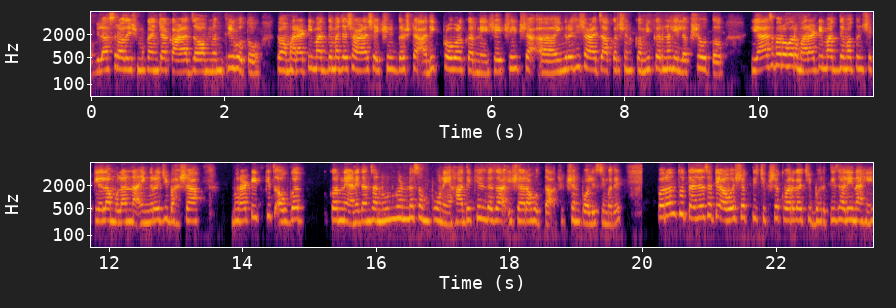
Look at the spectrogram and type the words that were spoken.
विलासराव देशमुखांच्या काळात जेव्हा मंत्री होतो तेव्हा मराठी माध्यमाच्या शाळा शैक्षणिक दृष्ट्या अधिक प्रबळ करणे शैक्षणिक शा- इंग्रजी शाळेचं आकर्षण कमी करणं हे लक्ष होतं. याचबरोबर मराठी माध्यमातून शिकलेल्या मुलांना इंग्रजी भाषा मराठी इतकीच अवगत करणे आणि त्यांचा नोंदगंड संपवणे हा देखील त्याचा इशारा होता शिक्षण पॉलिसीमध्ये परंतु त्याच्यासाठी आवश्यक ती शिक्षक वर्गाची भरती झाली नाही.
